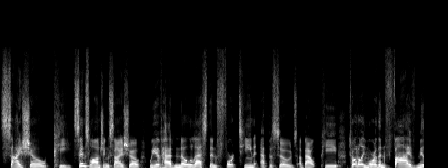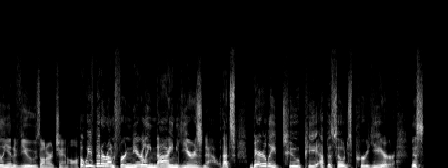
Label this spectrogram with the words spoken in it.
SciShow Pee. Since launching SciShow, we have had no less than 14 episodes about pee, totaling more than 5 million views on our channel. But we've been around for nearly nine years now. That's barely two pee episodes per year. This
